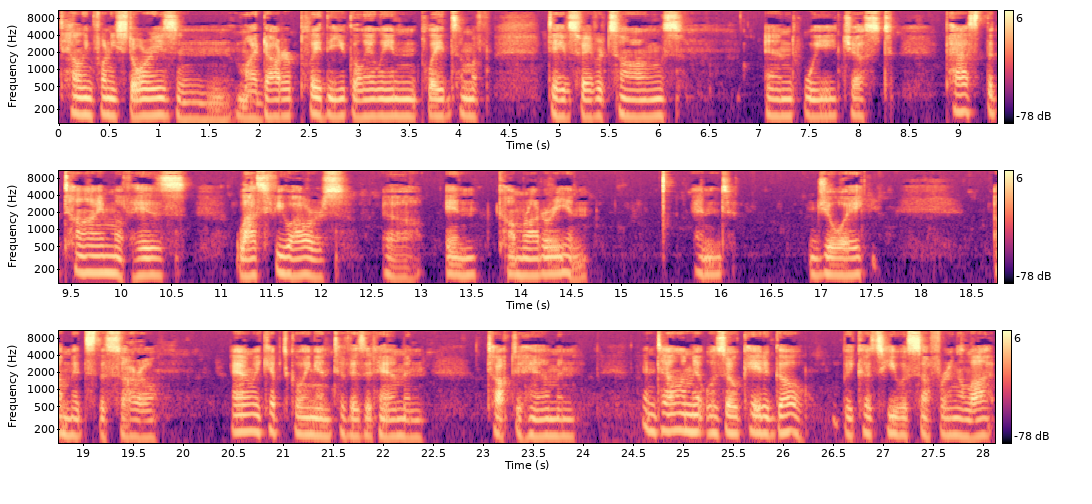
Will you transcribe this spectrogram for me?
telling funny stories. And my daughter played the ukulele and played some of Dave's favorite songs. And we just passed the time of his last few hours uh, in camaraderie and and joy amidst the sorrow. And we kept going in to visit him and talk to him and and tell him it was okay to go because he was suffering a lot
